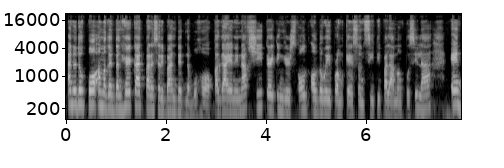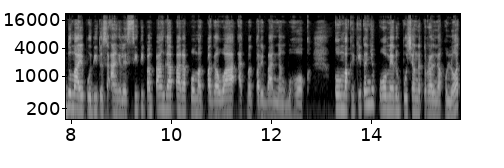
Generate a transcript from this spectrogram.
Ano daw po ang magandang haircut para sa rebonded na buhok? Kagaya ni Nakshi, 13 years old, all the way from Quezon City pa lamang po sila and dumayo po dito sa Angeles City, Pampanga para po magpagawa at magpa-rebond ng buhok. Kung makikita niyo po, meron po siyang natural na kulot.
